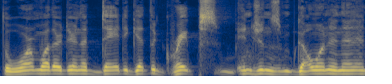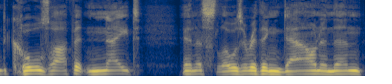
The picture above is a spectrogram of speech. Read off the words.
the warm weather during the day to get the grapes engines going, and then it cools off at night and it slows everything down, and then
